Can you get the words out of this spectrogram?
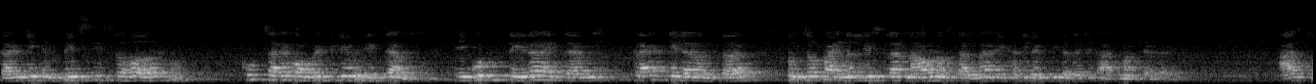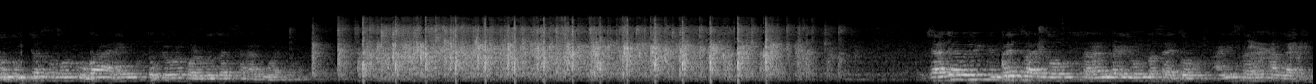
कारण की एमपीएससी सह खूप साऱ्या कॉम्पिटेटिव्ह एक्झाम्स एकूण तेरा एक्झाम क्रॅक केल्यानंतर तुमचं फायनल लिस्टला नाव नसताना एखादी व्यक्ती कदाचित आत्महत्या करेल. आज तो तुमच्यासमोर उभा आहे तो केवळ बडगुजर सरांवर. ज्या ज्या वेळी डिप्रेस व्हायचो सरांकडे येऊन बसायचो आणि सर सांगायचे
